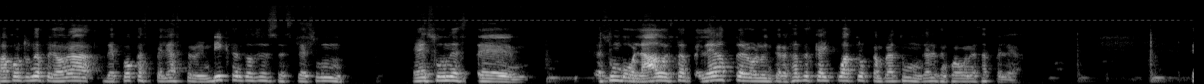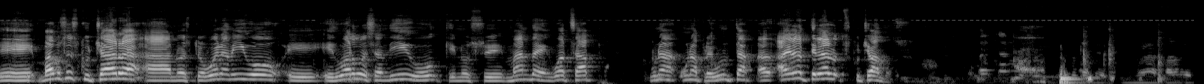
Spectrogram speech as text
Va contra una peleadora de pocas peleas, pero invicta, entonces este, es un, es un, este, es un volado esta pelea, pero lo interesante es que hay cuatro campeonatos mundiales en juego en esa pelea. Eh, vamos a escuchar a, nuestro buen amigo eh, Eduardo de San Diego, que nos eh, manda en WhatsApp una, una pregunta. Adelante, Lalo, te escuchamos. Buenas tardes.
